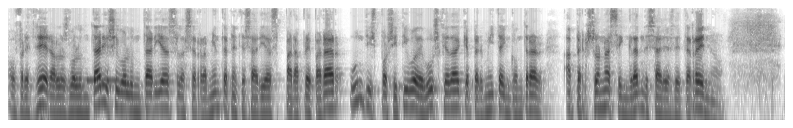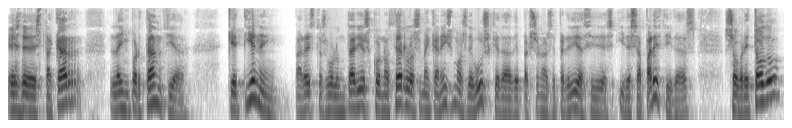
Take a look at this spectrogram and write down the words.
ofrecer a los voluntarios y voluntarias las herramientas necesarias para preparar un dispositivo de búsqueda que permita encontrar a personas en grandes áreas de terreno. Es de destacar la importancia que tienen para estos voluntarios conocer los mecanismos de búsqueda de personas perdidas y, desaparecidas, sobre todo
